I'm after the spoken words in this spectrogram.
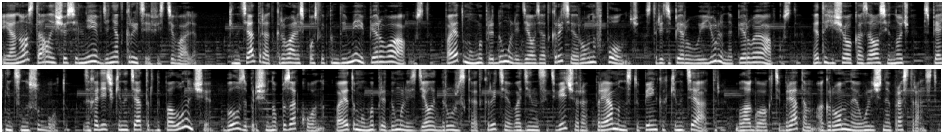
И оно стало еще сильнее в день открытия фестиваля. Кинотеатры открывались после пандемии 1 августа, поэтому мы придумали делать открытие ровно в полночь, с 31 июля на 1 августа. Это еще оказалось и ночь с пятницы на субботу. Заходить в кинотеатр до полуночи было запрещено по закону, поэтому мы придумали сделать дружеское открытие в 11 вечера прямо на ступеньках кинотеатра. Благо у октября там огромное уличное пространство.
